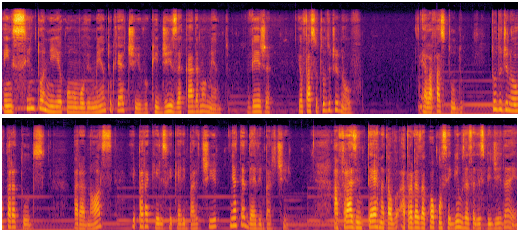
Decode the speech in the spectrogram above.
em sintonia com o movimento criativo que diz a cada momento: Veja, eu faço tudo de novo. Ela faz tudo, tudo de novo para todos, para nós e para aqueles que querem partir e até devem partir. A frase interna através da qual conseguimos essa despedida é:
